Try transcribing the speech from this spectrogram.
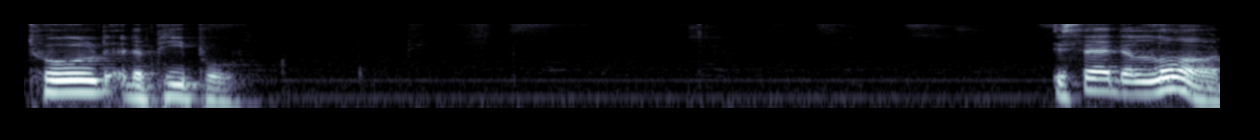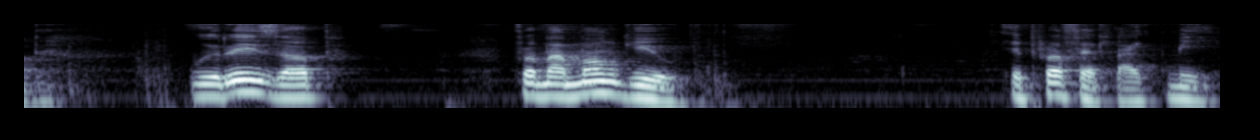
told the people He said, The Lord will raise up from among you a prophet like me.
